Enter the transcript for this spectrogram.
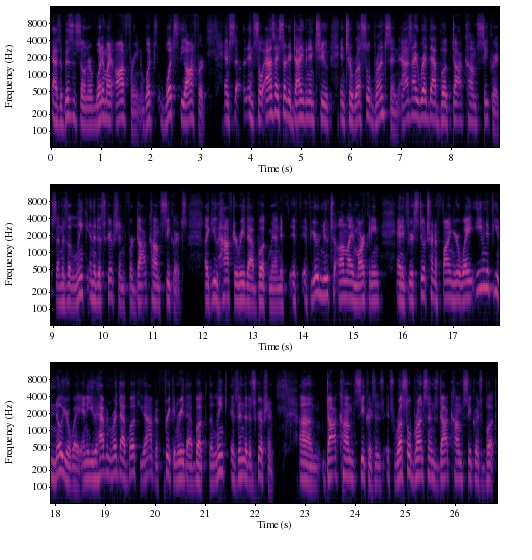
as a business owner what am i offering? What's what's the offer? And so and so as i started diving into into russell brunson as i read that book DotCom Secrets and there's a link in the description for DotCom Secrets like you have to read that book man. If if, if you're new to online marketing and if you're still trying to find your way even if you know your way and you haven't read that book you have to freaking read that book. The link is in the description um, DotCom Secrets it's, it's russell brunson's DotCom Secrets book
